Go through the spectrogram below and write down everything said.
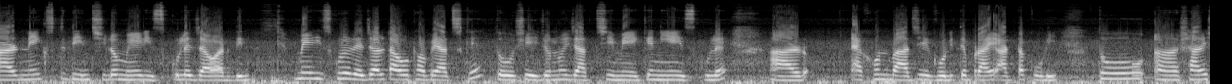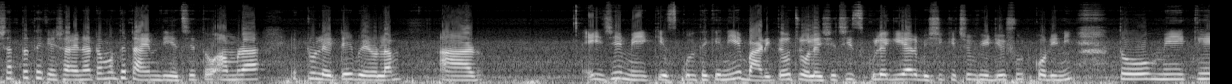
আর নেক্সট দিন ছিল মেয়ের স্কুলে যাওয়ার দিন মেয়ের স্কুলে রেজাল্ট আউট হবে আজকে তো সেই জন্যই যাচ্ছি মেয়েকে নিয়ে স্কুলে আর এখন বাজে ঘড়িতে প্রায় আটটা কুড়ি তো সাড়ে সাতটা থেকে সাড়ে নটার মধ্যে টাইম দিয়েছে তো আমরা একটু লেটে বেরোলাম আর এই যে মেয়েকে স্কুল থেকে নিয়ে বাড়িতেও চলে এসেছি স্কুলে গিয়ে আর বেশি কিছু ভিডিও শ্যুট করিনি তো মেয়েকে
